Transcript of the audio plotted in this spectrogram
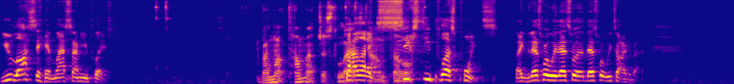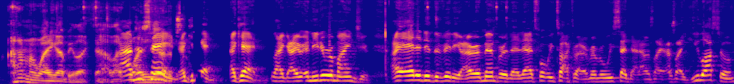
You lost to him last time you played But I'm not talking about just last by like time. I'm sixty plus points. Like that's what we. That's what. That's what we talked about. I don't know why you gotta be like that. Like, I'm just saying again, again. Like I, I need to remind you. I edited the video. I remember that. That's what we talked about. I remember we said that. I was like, I was like, you lost to him.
